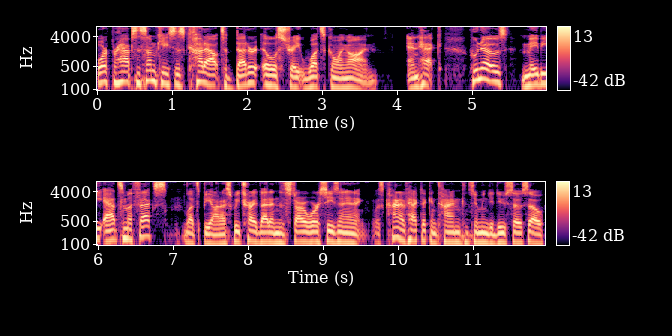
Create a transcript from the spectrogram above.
or perhaps in some cases cut out to better illustrate what's going on. And heck, who knows, maybe add some effects? Let's be honest, we tried that in the Star Wars season and it was kind of hectic and time consuming to do so, so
